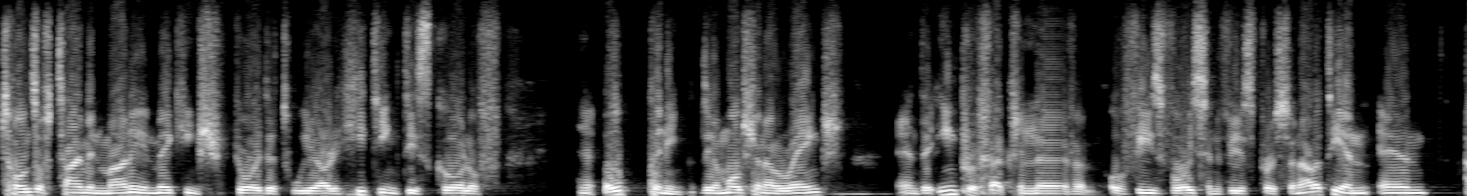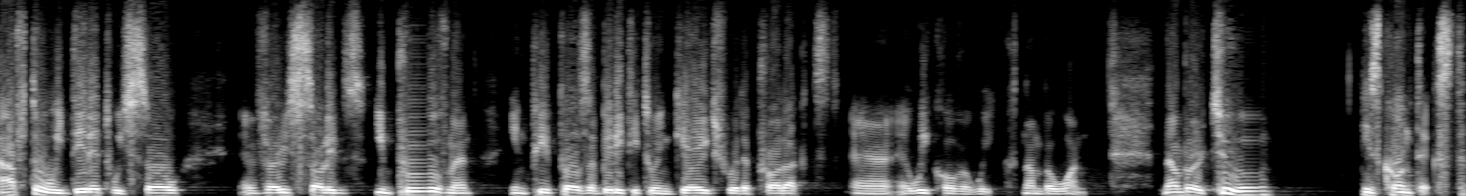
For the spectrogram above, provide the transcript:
tons of time and money in making sure that we are hitting this goal of uh, opening the emotional range and the imperfection level of his voice and his personality. And, and after we did it, we saw a very solid improvement in people's ability to engage with the product uh, week over week. Number one. Number two is context.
